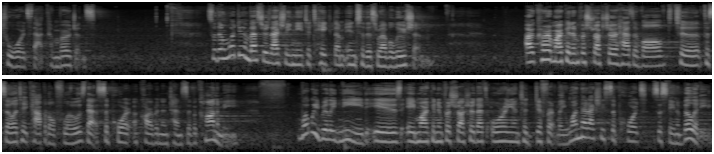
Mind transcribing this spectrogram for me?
towards that convergence. So, then what do investors actually need to take them into this revolution? Our current market infrastructure has evolved to facilitate capital flows that support a carbon intensive economy what we really need is a market infrastructure that's oriented differently, one that actually supports sustainability.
